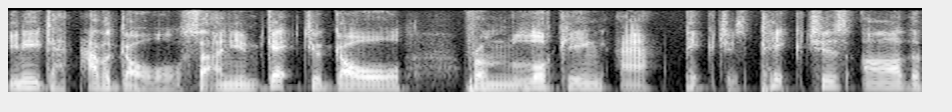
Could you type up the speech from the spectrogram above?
you need to have a goal. So, and you get your goal from looking at pictures. Pictures are the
